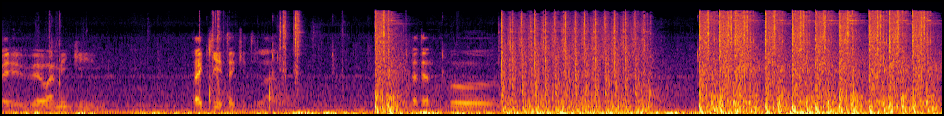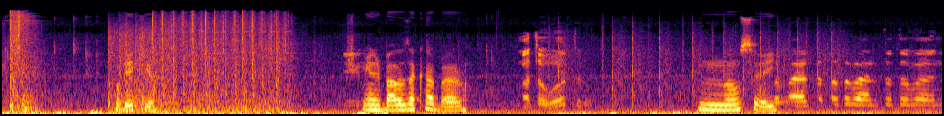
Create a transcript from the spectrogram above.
Vai reviver o amiguinho. Tá aqui, tá aqui do lado. Tá dentro do. Ver aqui, ó. Minhas balas acabaram. Matou o outro? Não sei. Tomando, tô, tô tomando, tô tomando.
